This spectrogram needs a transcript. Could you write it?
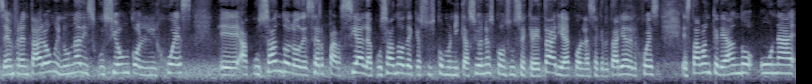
se enfrentaron en una discusión con el juez eh, acusándolo de ser parcial, acusando de que sus comunicaciones con su secretaria, con la secretaria del juez, estaban creando una,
